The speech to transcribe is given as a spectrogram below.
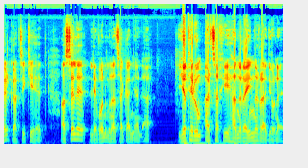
մեր կարծիքի հետ, ասել է Լևոն Մնացականյանը։ Եթերում Արցախի հանրային ռադիոն է։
